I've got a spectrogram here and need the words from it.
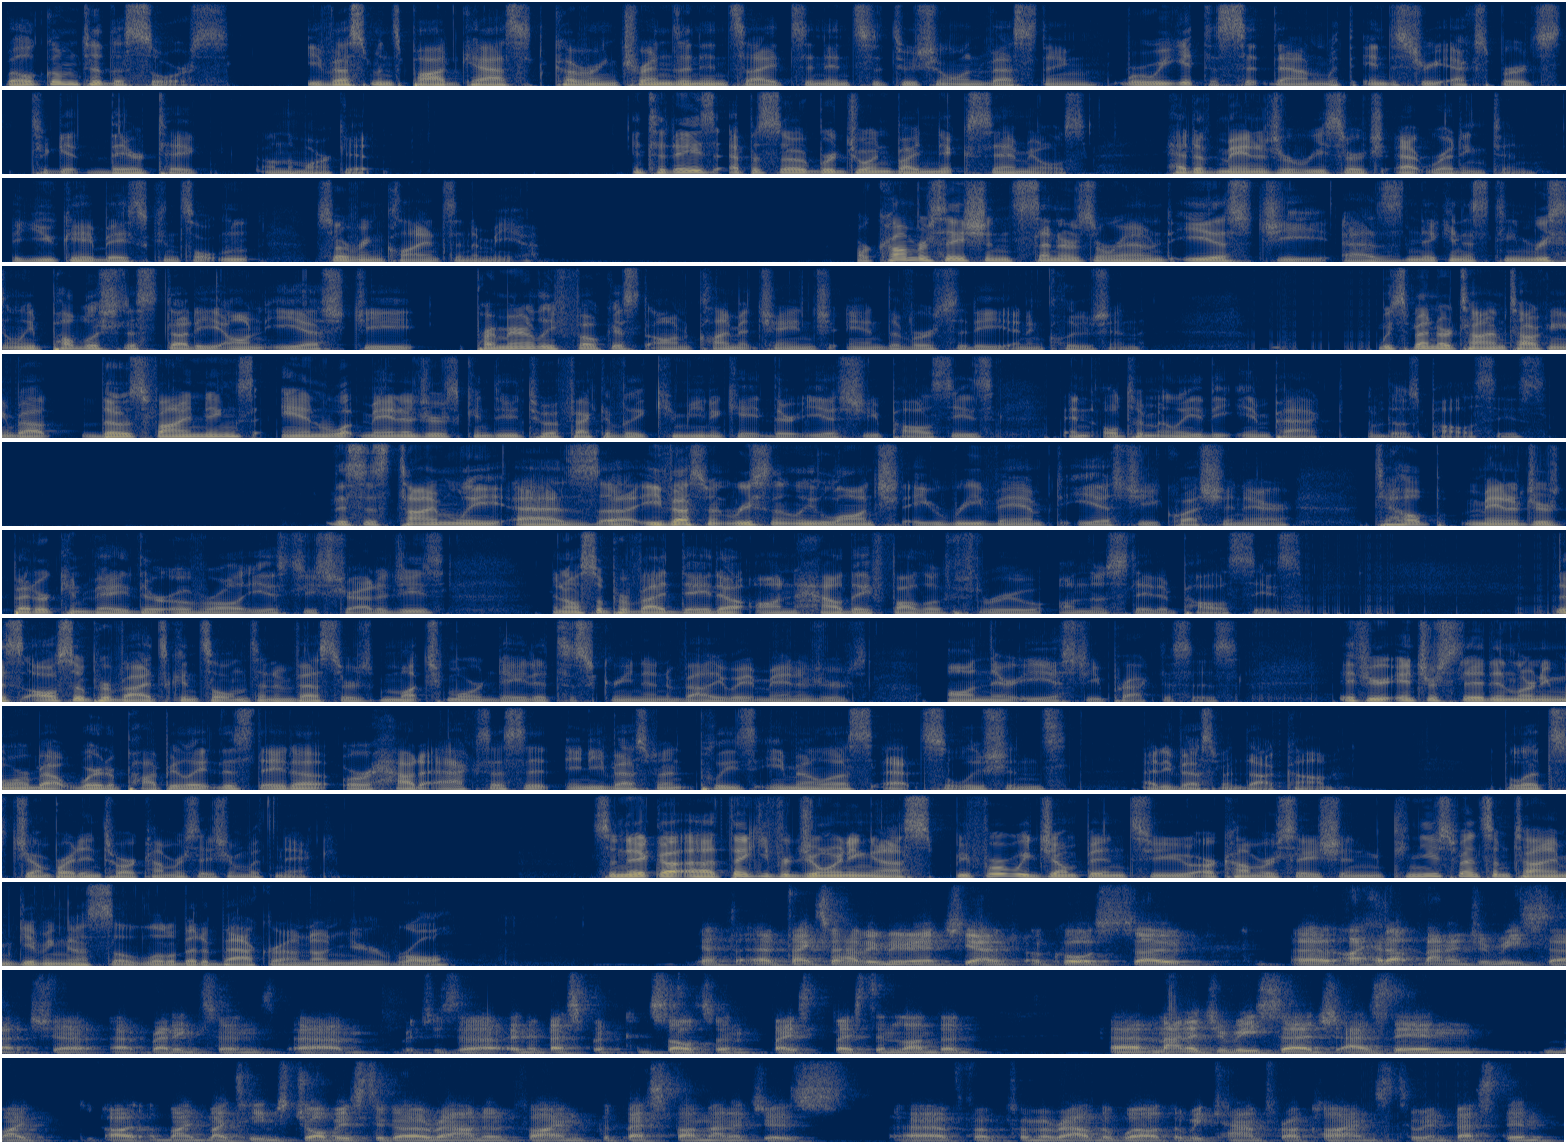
Welcome to The Source, investments podcast covering trends and insights in institutional investing, where we get to sit down with industry experts to get their take on the market. In today's episode, we're joined by Nick Samuels, head of manager research at Redington, a UK based consultant serving clients in EMEA. Our conversation centers around ESG, as Nick and his team recently published a study on ESG, primarily focused on climate change and diversity and inclusion. We spend our time talking about those findings and what managers can do to effectively communicate their ESG policies and ultimately the impact of those policies. This is timely as uh, eVestment recently launched a revamped ESG questionnaire to help managers better convey their overall ESG strategies and also provide data on how they follow through on those stated policies. This also provides consultants and investors much more data to screen and evaluate managers on their ESG practices. If you're interested in learning more about where to populate this data or how to access it in eVestment, please email us at solutions at eVestment.com. But let's jump right into our conversation with Nick. So, Nick, uh, uh, thank you for joining us. Before we jump into our conversation, can you spend some time giving us a little bit of background on your role? Yeah, th- uh, thanks for having me, Rich. Yeah, of course. So, uh, I head up manager research at, at Redington, um, which is a, an investment consultant based based in London. Uh, manager research, as in my, uh, my my team's job is to go around and find the best fund managers from, from around the world that we can for our clients to invest in.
